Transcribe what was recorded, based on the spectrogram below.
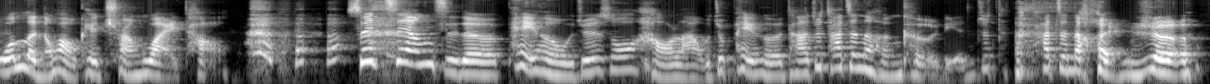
我冷的话，我可以穿外套。所以这样子的配合，我觉得说好啦，我就配合他，就他真的很可怜，就他，他真的很热。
